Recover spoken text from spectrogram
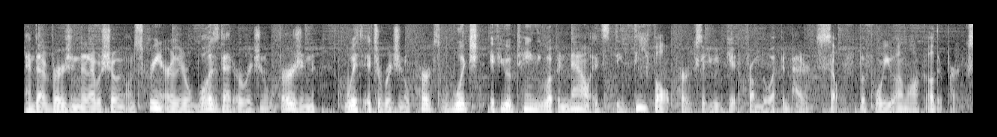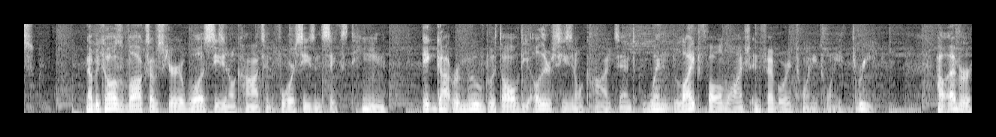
And that version that I was showing on screen earlier was that original version with its original perks, which, if you obtain the weapon now, it's the default perks that you would get from the weapon pattern itself before you unlock other perks. Now because Vox Obscura was seasonal content for Season 16, it got removed with all the other seasonal content when Lightfall launched in February 2023. However,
